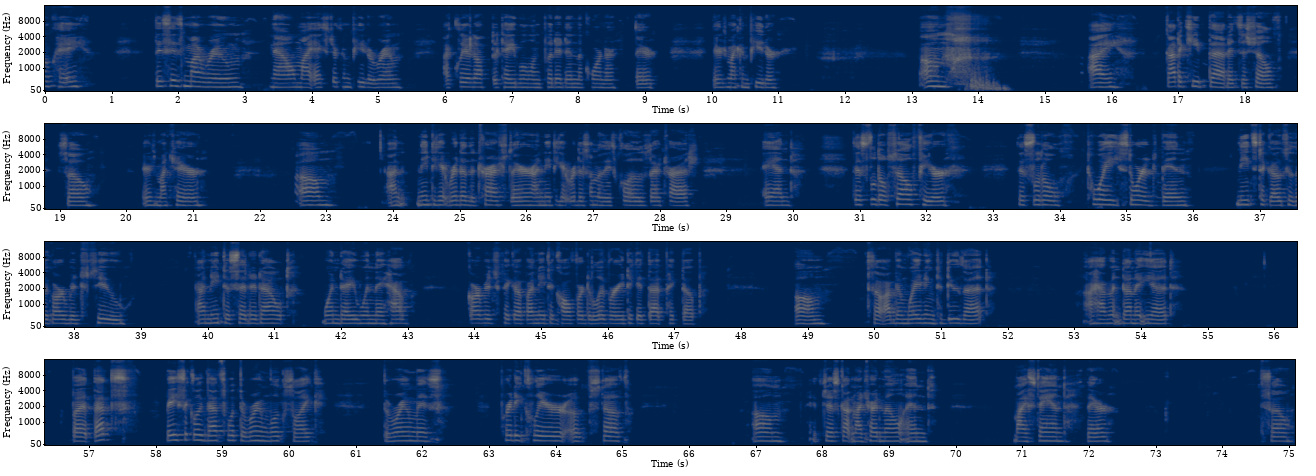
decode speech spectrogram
Okay, this is my room now, my extra computer room. I cleared off the table and put it in the corner there. There's my computer. Um, I gotta keep that, it's a shelf. So there's my chair. Um, I need to get rid of the trash there. I need to get rid of some of these clothes, they're trash. And this little shelf here, this little toy storage bin needs to go to the garbage too. I need to set it out one day when they have garbage pickup. I need to call for delivery to get that picked up. Um, so I've been waiting to do that. I haven't done it yet. But that's basically that's what the room looks like. The room is pretty clear of stuff. Um, it's just got my treadmill and my stand there. So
